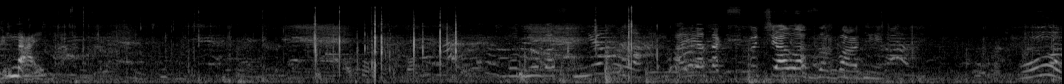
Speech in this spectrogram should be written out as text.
Погнали. Давно вас не было, а я так скучала за вами. О!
